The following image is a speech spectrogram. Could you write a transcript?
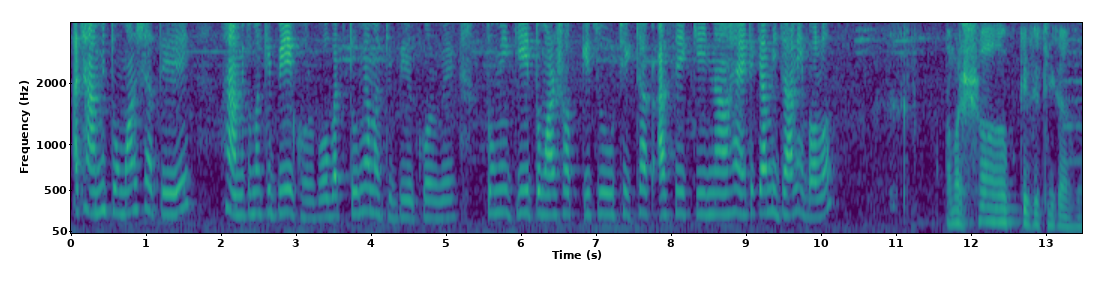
আচ্ছা আমি তোমার সাথে হ্যাঁ আমি তোমাকে বিয়ে করব বাট তুমি আমাকে বিয়ে করবে। তুমি কি তোমার সব কিছু ঠিকঠাক আছে কি না? হ্যাঁ এটা কি আমি জানি বলো। আমার সব কিছু ঠিক আছে।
